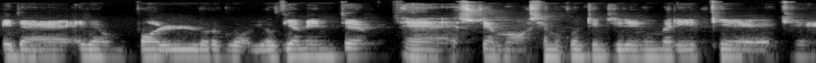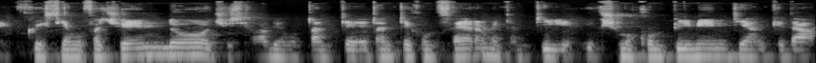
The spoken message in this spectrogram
ed, è, ed, è, un po' l'orgoglio. Ovviamente eh, siamo, siamo, contenti dei numeri che, che, che stiamo facendo, siamo, abbiamo tante, tante, conferme, tanti diciamo, complimenti anche da,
